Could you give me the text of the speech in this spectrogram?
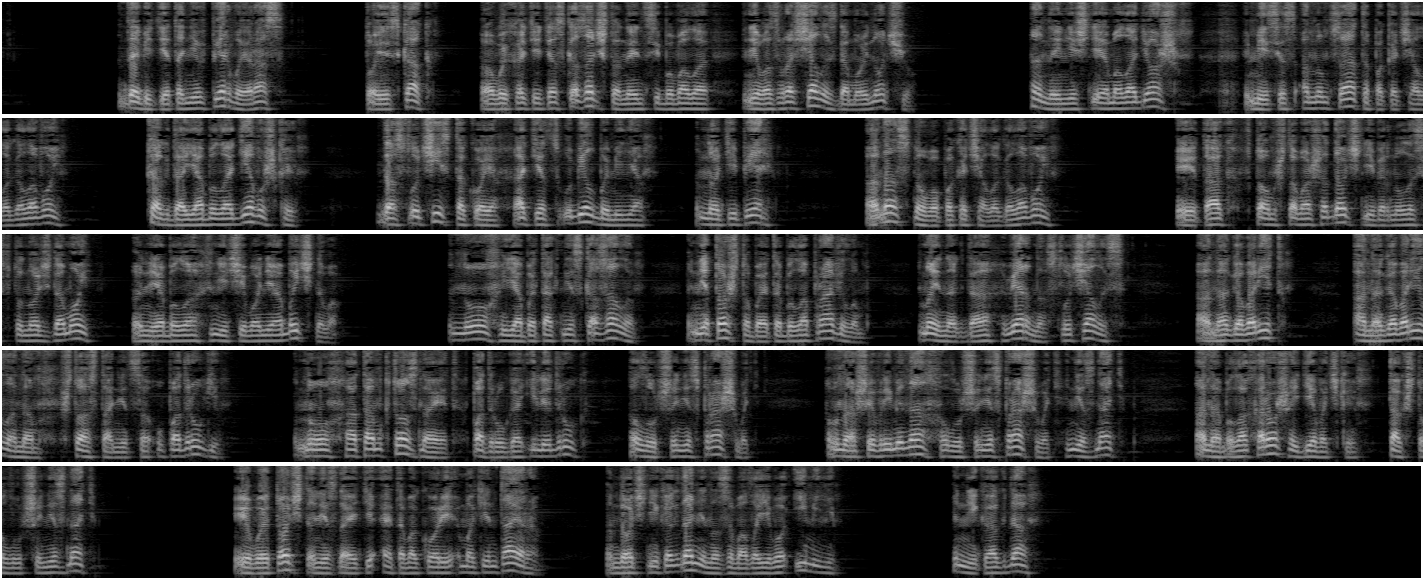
«Да ведь это не в первый раз». «То есть как? А вы хотите сказать, что Нэнси, бывало, не возвращалась домой ночью?» «А нынешняя молодежь...» Миссис Аннунциата покачала головой. «Когда я была девушкой, да случись такое, отец убил бы меня. Но теперь...» Она снова покачала головой. «Итак, в том, что ваша дочь не вернулась в ту ночь домой, не было ничего необычного». «Ну, я бы так не сказала. Не то, чтобы это было правилом, но иногда, верно, случалось. Она говорит... Она говорила нам, что останется у подруги. Ну, а там кто знает, подруга или друг. Лучше не спрашивать. В наши времена лучше не спрашивать, не знать. Она была хорошей девочкой, так что лучше не знать. И вы точно не знаете этого Кори Макинтайра? Дочь никогда не называла его имени. Никогда.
